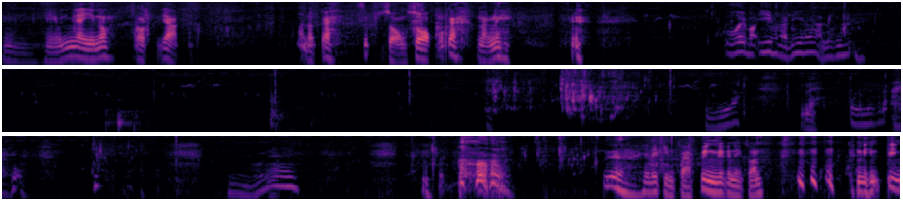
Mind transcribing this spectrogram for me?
อืมเห็นใหญ่เนาะตอดยาก มันก็สิบสองศอกมันก็หลังนี่โอ้ยบอกอีมขนาดนี้แล้วลงนี่ละเนี่ยตัวนึงก็ได้เอ้อให้ได้กินปลาปิ้งนี่กันนี่ก่อนอันนี้ปิ้ง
